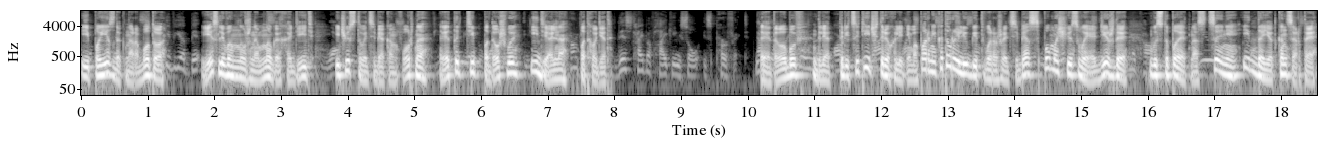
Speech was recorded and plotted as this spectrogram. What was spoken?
и поездок на работу. Если вам нужно много ходить и чувствовать себя комфортно, этот тип подошвы идеально подходит. Это обувь для 34-летнего парня, который любит выражать себя с помощью своей одежды, выступает на сцене и дает концерты.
